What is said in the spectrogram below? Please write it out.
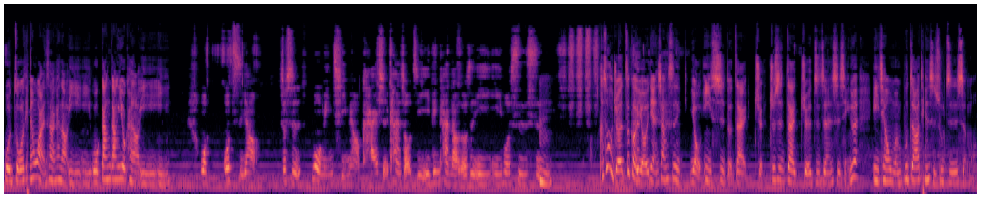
我昨天晚上看到一一一，我刚刚又看到一一一，我我只要。就是莫名其妙开始看手机，一定看到的都是一一或四四。嗯，可是我觉得这个有一点像是有意识的在觉，就是在觉知这件事情。因为以前我们不知道天使数字是什么，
